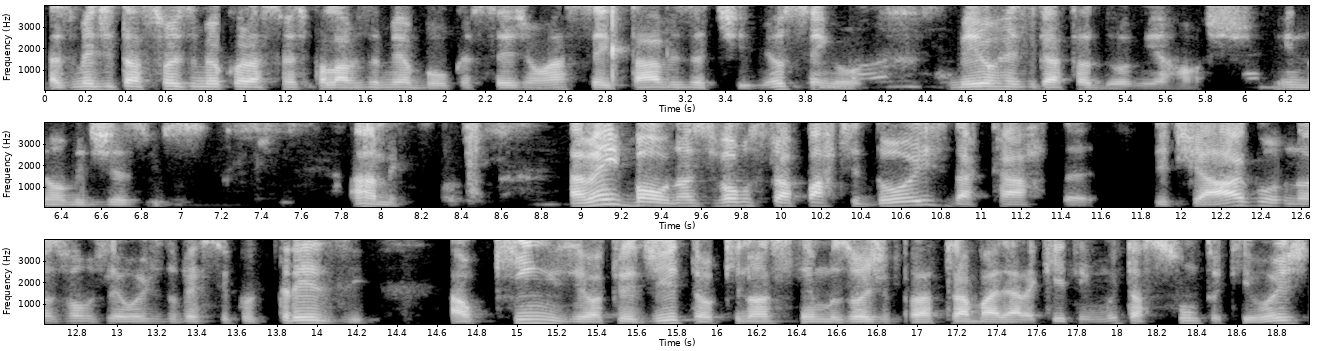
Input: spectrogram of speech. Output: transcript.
as meditações do meu coração e as palavras da minha boca sejam aceitáveis a Ti, meu Senhor, meu resgatador, minha rocha, em nome de Jesus. Amém. Amém? Bom, nós vamos para a parte 2 da carta de Tiago, nós vamos ler hoje do versículo 13 ao 15, eu acredito, é o que nós temos hoje para trabalhar aqui, tem muito assunto aqui hoje,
